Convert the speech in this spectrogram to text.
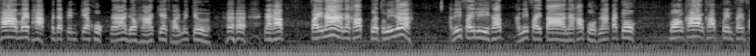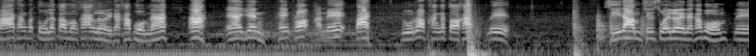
ถ้าไม่ผลักมันจะเป็นเกียร์6นะ เดี๋ยวหาเกียร์ถอยไม่เจอนะครับ ไฟหน้านะครับ เปิดตรงนี้เด้อ อันนี้ไฟหลีครับ อันนี้ไฟตานะครับ ผมนะ กระจกมองข้างครับ เป็นไฟฟ้าทั้งประตูแล้วก็มองข้างเลยนะครับ ผมนะ อะ แอร์เย็น เพลงเพราะคันนี้ ไป ดูรอบคันกันต่อครับ นี่ สีดำสวยๆเลยนะครับ ผม นี่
